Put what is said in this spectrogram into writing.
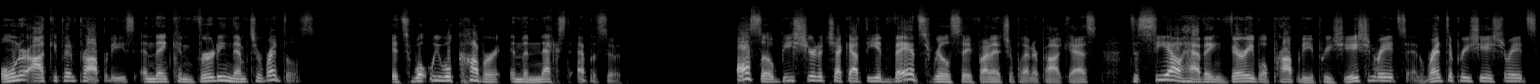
owner occupant properties and then converting them to rentals. It's what we will cover in the next episode. Also, be sure to check out the Advanced Real Estate Financial Planner podcast to see how having variable property appreciation rates and rent appreciation rates,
